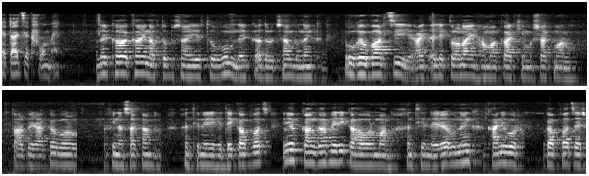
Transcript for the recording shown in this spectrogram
հետաձգվում է։ Ներքաղաքային ավտոբուսային երթուղում ներկայդրությամբ ունենք ուղևորցի այդ էլեկտրոնային համակարգի մշակման տարբերակը, որը ֆինանսական խնդիրների հետ է կապված եւ կանգառների կահավորման խնդիրները ունենք, քանի որ կապված էր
